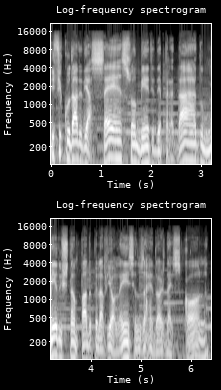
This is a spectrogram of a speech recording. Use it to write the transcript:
Dificuldade de acesso, ambiente depredado, medo estampado pela violência nos arredores da escola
